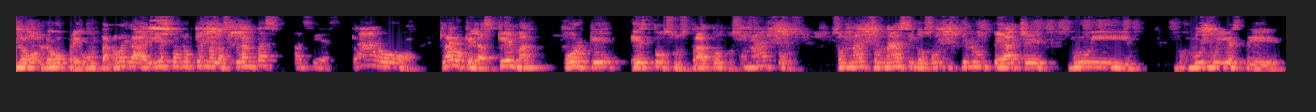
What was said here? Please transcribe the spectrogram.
Luego, luego preguntan, oiga, ¿y esto no quema las plantas? Así es. Claro, claro que las quema porque estos sustratos son altos, son, son ácidos, son, tienen un pH muy, muy, muy, este,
